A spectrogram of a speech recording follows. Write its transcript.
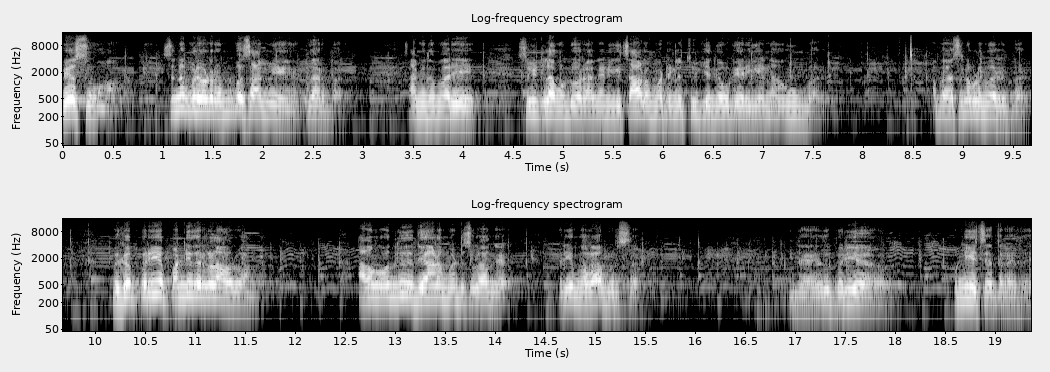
பேசுவோம். சின்ன பிள்ளையோட ரொம்ப சாமி இதாக இருப்பார். சாமி இந்த மாதிரி ஸ்வீட்லாம் கொண்டு வராங்க. நீங்கள் சாப்பிட மாட்டீங்களா தூக்கி எங்கே விட்டுறீங்கன்னா ஊம்பார் அப்போ சின்ன பிள்ளை மாதிரி இருப்பார். மிகப்பெரிய பண்டிதர்களாக வருவாங்க. அவங்க வந்து தியானம் பண்ணிட்டு சொல்லுவாங்க பெரிய மகாபுருஷர். இந்த இது பெரிய புண்ணிய சேத்திரம் இது.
